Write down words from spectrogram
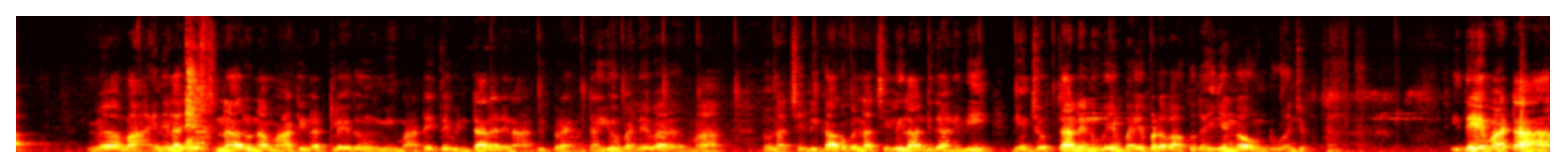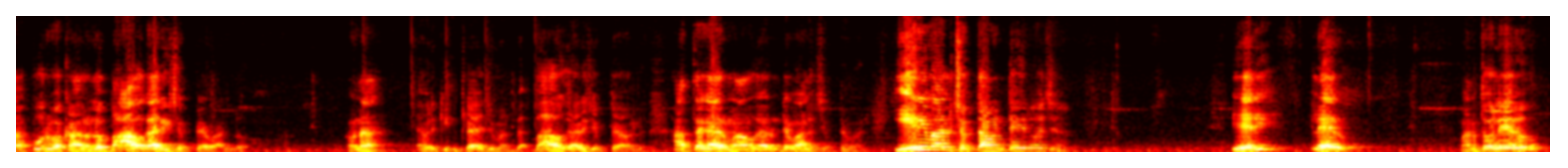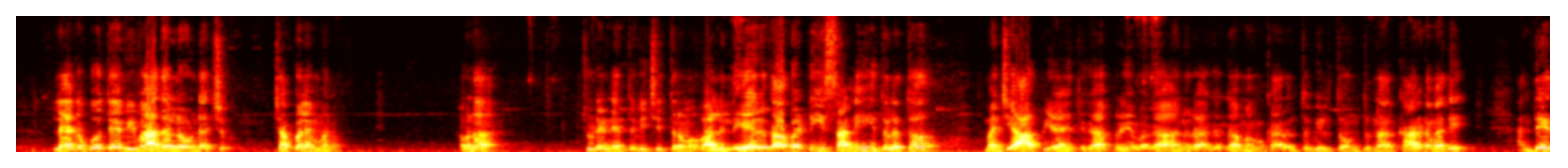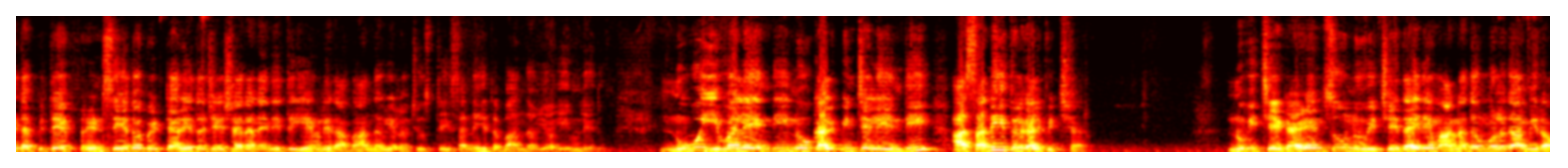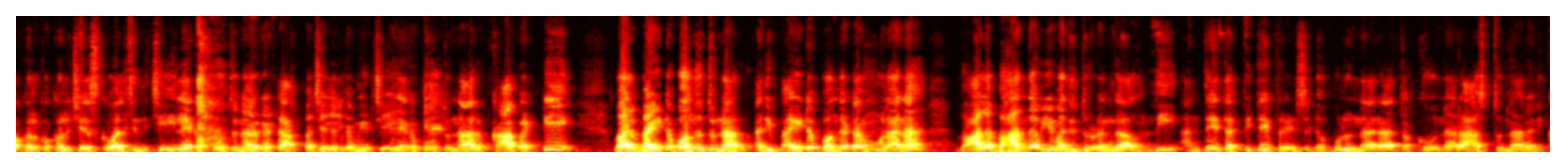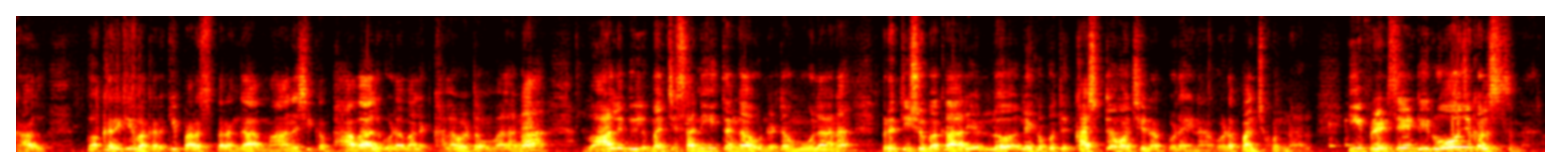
మా ఆయన ఇలా చేస్తున్నారు నా మాట వినట్లేదు మీ మాట అయితే వింటారని నా అభిప్రాయం అంటే అయ్యో భలేవారమ్మా నువ్వు నా చెల్లి కాకపోయినా నా చెల్లి లాంటి దానివి నేను చెప్తానులే నువ్వేం భయపడవాకు ధైర్యంగా ఉండు అని చెప్తాను. ఇదే మాట పూర్వకాలంలో బావగారికి చెప్పేవాళ్ళు. అవునా? ఎవరికి? ఇంట్లో యజమాని బావగారు చెప్పేవాళ్ళు. అత్తగారు మామగారు ఉంటే వాళ్ళకి చెప్పేవాళ్ళు. ఏరి వాళ్ళు చెప్తామంటే ఈరోజు? ఏరి? లేరు. మనతో లేరు. లేకపోతే వివాదంలో ఉండొచ్చు. చెప్పలేం మనం. అవునా? చూడండి ఎంత విచిత్రమో. వాళ్ళు లేరు కాబట్టి ఈ సన్నిహితులతో మంచి ఆప్యాయతగా ప్రేమగా అనురాగంగా మమకారంతో వీళ్ళతో ఉంటున్నారు. కారణం అదే. అంతే తప్పితే ఫ్రెండ్స్ ఏదో పెట్టారు ఏదో చేశారు అనేది అయితే ఏం లేదు. ఆ బాంధవ్యంలో చూస్తే ఈ సన్నిహిత బాంధవ్యం ఏం లేదు. నువ్వు ఇవ్వలేంది నువ్వు కల్పించలేంది ఆ సన్నిహితులు కల్పించారు. నువ్వు ఇచ్చే గైడెన్స్ నువ్వు ఇచ్చే ధైర్యం అన్నదమ్ములుగా మీరు ఒకరికొకరు చేసుకోవాల్సింది చేయలేకపోతున్నారు కాబట్టి అప్ప చెల్లెలుగా మీరు చేయలేకపోతున్నారు కాబట్టి వాళ్ళు బయట పొందుతున్నారు. అది బయట పొందటం మూలాన వాళ్ళ బాంధవ్యం అది దృఢంగా ఉంది. అంతే తప్పితే ఫ్రెండ్స్ డబ్బులున్నారా తక్కువ ఉన్నారా ఆస్తున్నారని కాదు. ఒకరికి ఒకరికి పరస్పరంగా మానసిక భావాలు కూడా వాళ్ళకి కలవటం వలన వాళ్ళు వీళ్ళు మంచి సన్నిహితంగా ఉండటం మూలాన ప్రతి శుభకార్యంలో లేకపోతే కష్టం వచ్చినప్పుడైనా కూడా పంచుకుంటున్నారు. ఈ ఫ్రెండ్స్ ఏంటి? రోజు కలుస్తున్నారు.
